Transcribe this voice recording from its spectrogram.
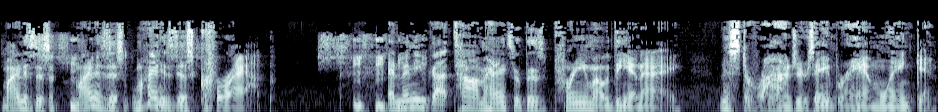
Mine is just mine is just mine is just crap. and then you've got Tom Hanks with this primo DNA. Mr. Rogers, Abraham Lincoln.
